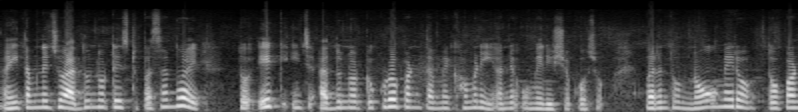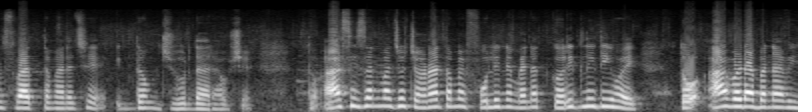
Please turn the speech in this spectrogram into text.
અહીં તમને જો આદુનો ટેસ્ટ પસંદ હોય તો એક ઇંચ આદુનો ટુકડો પણ તમે ખમણી અને ઉમેરી શકો છો. પરંતુ ન ઉમેરો તો પણ સ્વાદ તમારે છે, એકદમ જોરદાર આવશે. તો આ સિઝનમાં જો ચણા તમે ફૂલીને મહેનત કરી જ લીધી હોય, તો આ વડા બનાવી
